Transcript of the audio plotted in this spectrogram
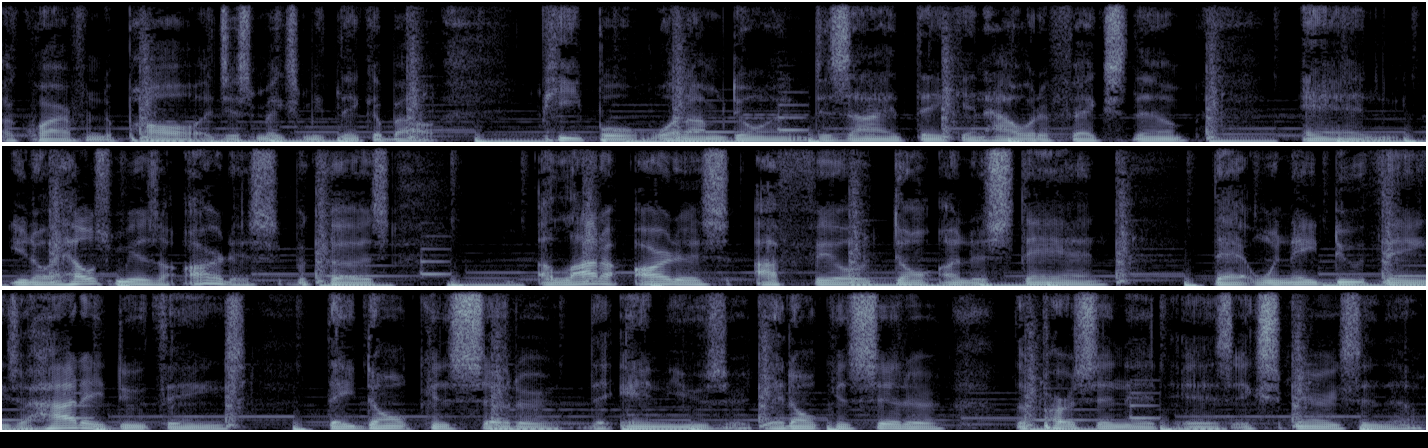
acquired from DePaul, it just makes me think about people, what I'm doing, design thinking, how it affects them. And, you know, it helps me as an artist because a lot of artists, I feel, don't understand that when they do things or how they do things, they don't consider the end user. They don't consider the person that is experiencing them.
